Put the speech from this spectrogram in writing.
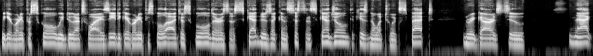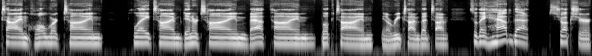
we get ready for school, we do X, Y, Z to get ready for school. After school, there's a schedule, there's a consistent schedule. The kids know what to expect in regards to snack time, homework time, play time, dinner time, bath time, book time, you know, read time, bedtime. So they have that structure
